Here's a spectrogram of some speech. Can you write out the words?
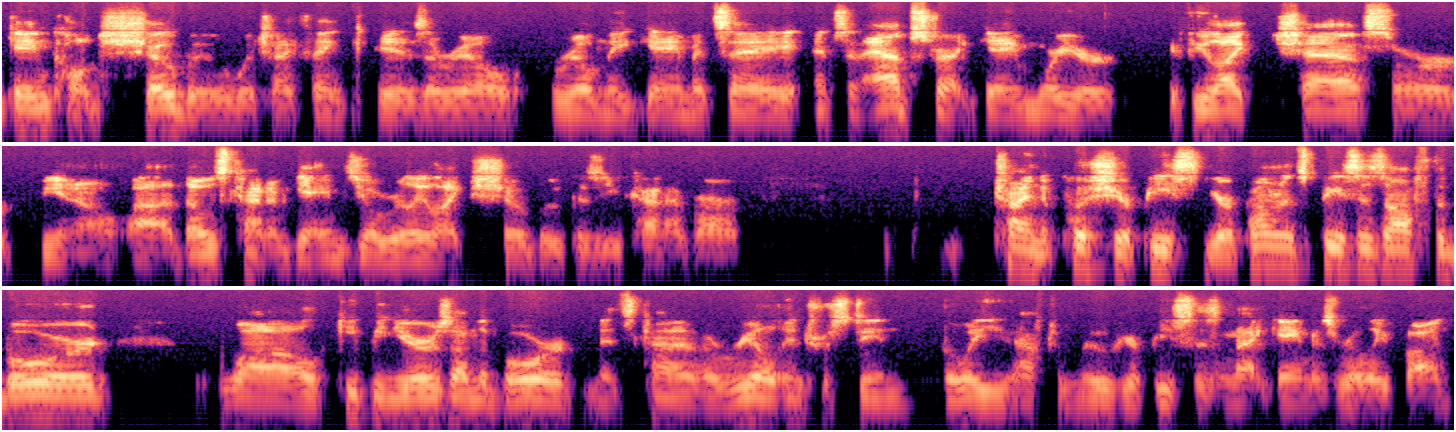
game called Shobu, which I think is a real real neat game. It's a it's an abstract game where you're if you like chess or you know uh, those kind of games, you'll really like Shobu because you kind of are trying to push your piece your opponent's pieces off the board while keeping yours on the board. And it's kind of a real interesting the way you have to move your pieces in that game is really fun.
